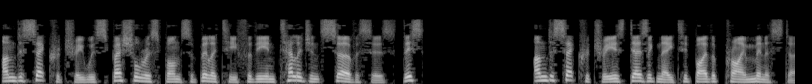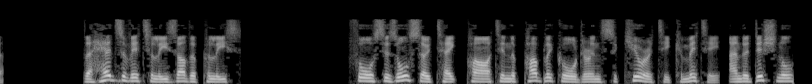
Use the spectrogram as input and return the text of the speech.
Undersecretary with special responsibility for the intelligence services this Undersecretary is designated by the Prime Minister. The heads of Italy's other police forces also take part in the Public Order and Security Committee, and additional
